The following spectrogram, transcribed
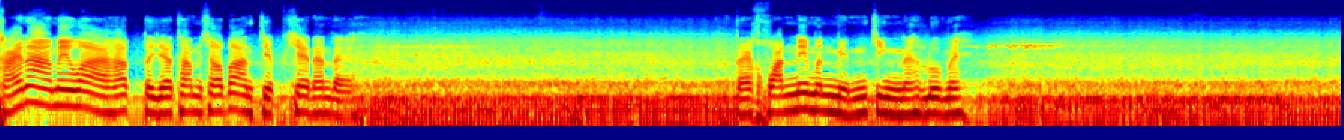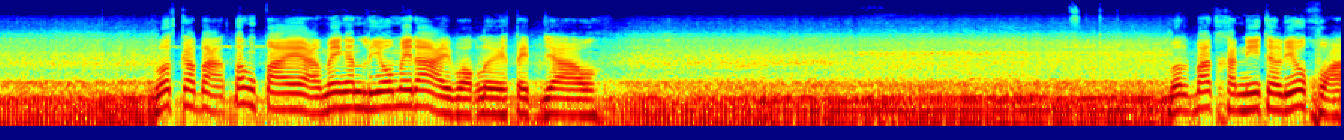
ขายหน้าไม่ว่าครับ แต่อย่าทำชาวบ้านเจ็บแค่นั้นแหละแต่ควันนี่มันเหม็นจริงนะรู้ไหม รถกระบะต้องไปอะ ไม่งั้นเลี้ยวไม่ได้บอกเลยติดยาว รถบัสคันนี้จะเลี้ยวขวา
